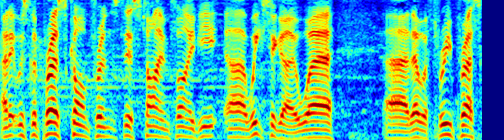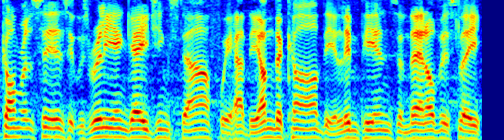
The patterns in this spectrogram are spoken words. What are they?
and it was the press conference this time five ye- uh, weeks ago where. Uh, there were three press conferences. It was really engaging stuff. We had the undercard, the Olympians, and then obviously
